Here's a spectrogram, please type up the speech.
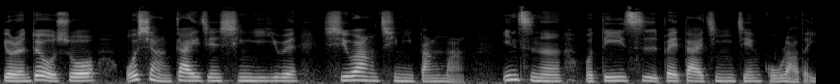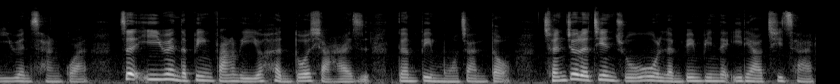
有人对我说：“我想盖一间新医院，希望请你帮忙。”因此呢，我第一次被带进一间古老的医院参观。这医院的病房里有很多小孩子跟病魔战斗，陈旧的建筑物、冷冰冰的医疗器材，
